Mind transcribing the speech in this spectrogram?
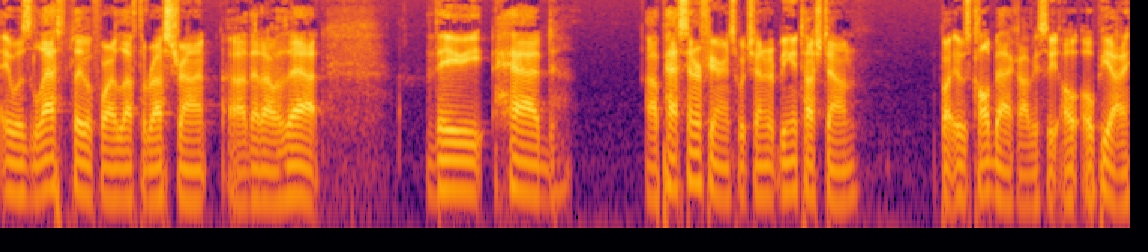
it was the last play before I left the restaurant uh, that I was at. They had uh, pass interference, which ended up being a touchdown, but it was called back, obviously O- OPI.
